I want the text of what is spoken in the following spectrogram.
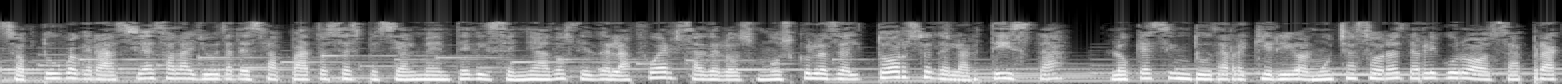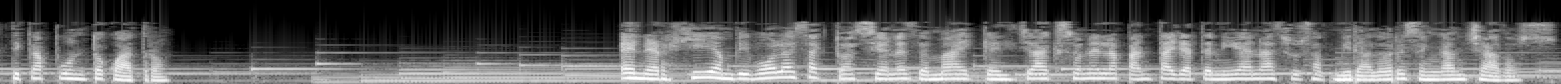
se obtuvo gracias a la ayuda de zapatos especialmente diseñados y de la fuerza de los músculos del torso del artista, lo que sin duda requirió muchas horas de rigurosa práctica. 4. Energía en vivo Las actuaciones de Michael Jackson en la pantalla tenían a sus admiradores enganchados.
